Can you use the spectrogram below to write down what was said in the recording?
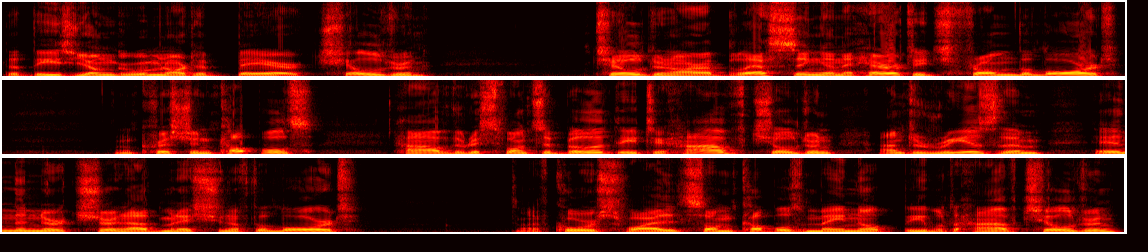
that these younger women are to bear children. Children are a blessing and a heritage from the Lord. And Christian couples have the responsibility to have children and to raise them in the nurture and admonition of the Lord. Of course, while some couples may not be able to have children,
